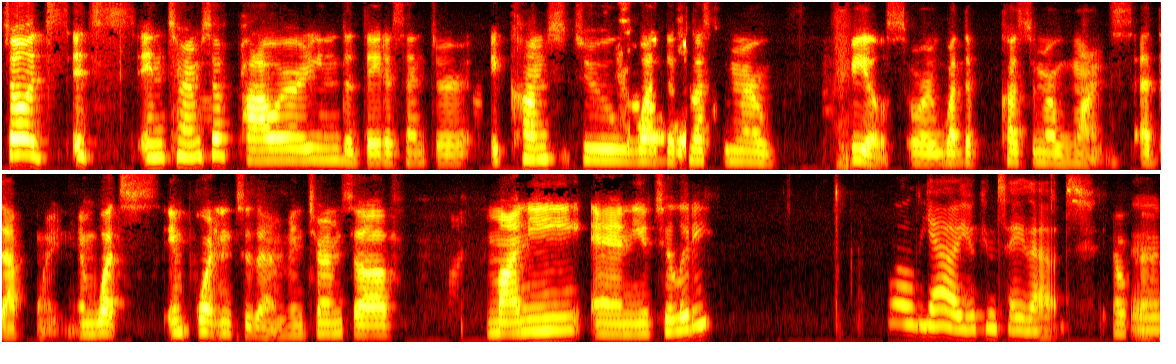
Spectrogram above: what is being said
So it's it's in terms of powering the data center, it comes to what the customer feels or what the customer wants at that point and what's important to them in terms of money and utility well, yeah, you can say that. Okay. Uh,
